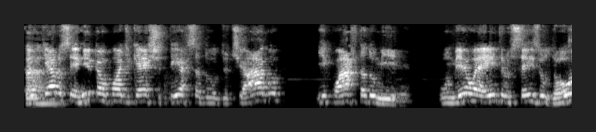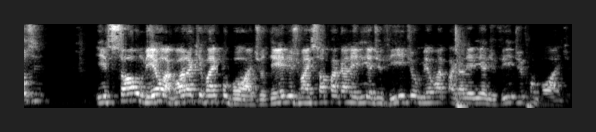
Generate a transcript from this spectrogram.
Eu ah. quero ser rico é o podcast terça do, do Tiago e quarta do Mili. O meu é entre o 6 e o 12 e só o meu agora que vai para o bode. O deles vai só para a galeria de vídeo, o meu vai para a galeria de vídeo e para o bode.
